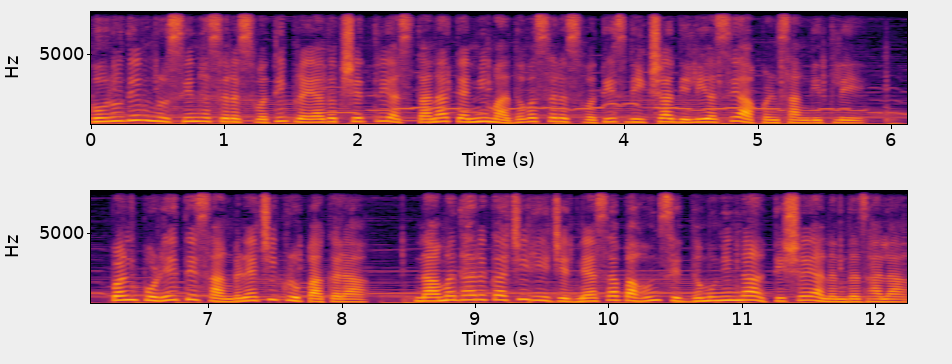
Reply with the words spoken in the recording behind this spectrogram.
गुरुदेव नृसिंह सरस्वती प्रयाग क्षेत्री असताना त्यांनी माधव सरस्वतीच दीक्षा दिली असे आपण सांगितले. पण पुढे ते सांगण्याची कृपा करा. नामधारकाची ही जिज्ञासा पाहून सिद्धमुनींना अतिशय आनंद झाला.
